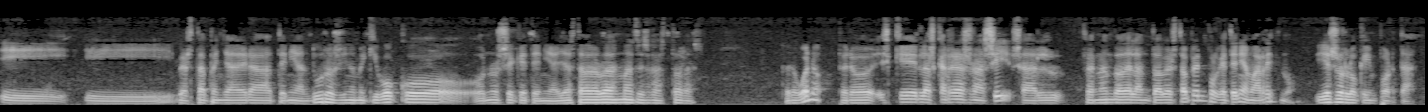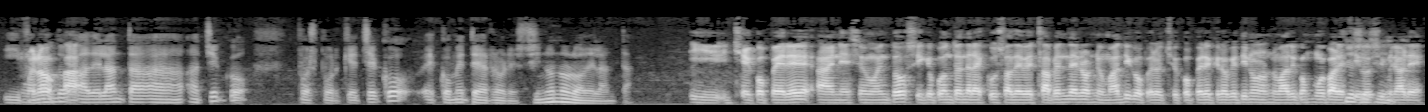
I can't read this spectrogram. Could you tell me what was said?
y, y, Verstappen ya era tenía el duro si no me equivoco o no sé qué tenía, ya estaban las ruedas más desgastadas. Pero bueno, pero es que las carreras son así. O sea, Fernando adelantó a Verstappen porque tenía más ritmo. Y eso es lo que importa. Y Fernando adelanta a, Checo, pues porque Checo eh, comete errores. Si no, no lo adelanta. Y Checo Pérez en ese momento sí que puedo entender la excusa de Verstappen de los neumáticos, pero Checo Pérez creo que tiene unos neumáticos muy parecidos, sí, sí. similares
